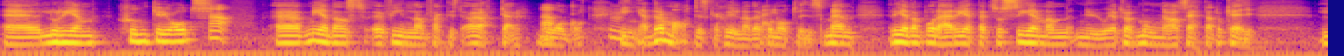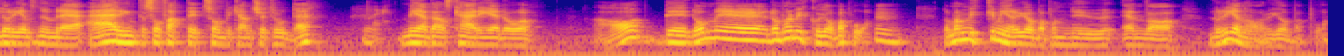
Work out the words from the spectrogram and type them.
Eh, Loreen sjunker i odds. Ja. Eh, medans eh, Finland faktiskt ökar något. Inga dramatiska skillnader på något vis. Men redan på det här repet så ser man nu, och jag tror att många har sett att okej, Loreens nummer är, är inte så fattigt som vi kanske trodde. Nej. Medans Carrier då, ja, det, de, är, de har mycket att jobba på. De har mycket mer att jobba på nu än vad Loreen har att jobba på.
